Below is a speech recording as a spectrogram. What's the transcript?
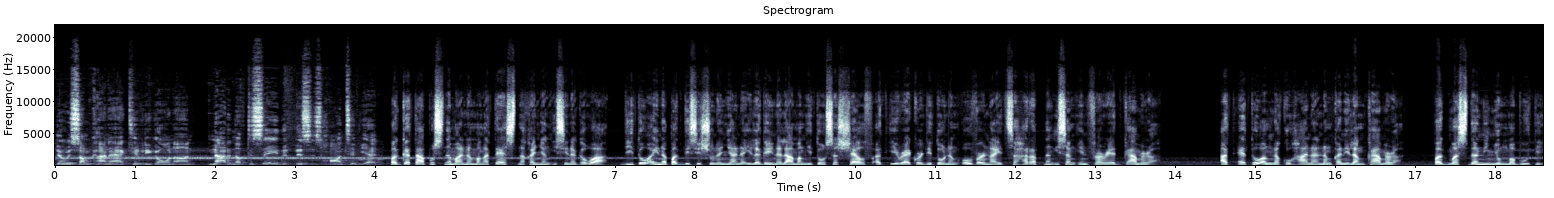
there was some kind of activity going on. Not enough to say that this is haunted yet. Pagkatapos naman ng mga test na kanyang isinagawa, dito ay napagdesisyonan niya na ilagay na lamang ito sa shelf at i-record ito ng overnight sa harap ng isang infrared camera. At eto ang nakuhanan ng kanilang camera. Pagmasdan ninyong mabuti.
